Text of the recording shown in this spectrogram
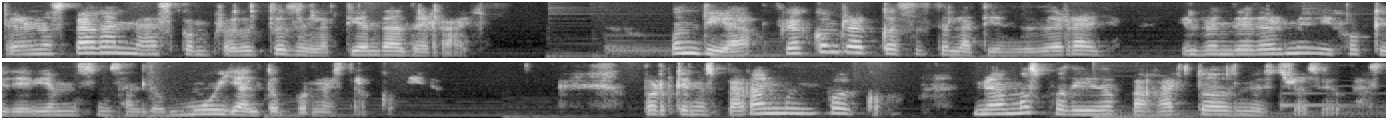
pero nos pagan más con productos de la tienda de Raya. Un día fui a comprar cosas de la tienda de Raya y el vendedor me dijo que debíamos un saldo muy alto por nuestra comida. Porque nos pagan muy poco, no hemos podido pagar todas nuestras deudas.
